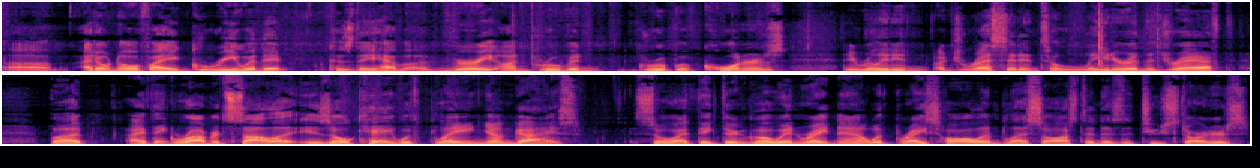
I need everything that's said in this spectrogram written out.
Uh, I don't know if I agree with it because they have a very unproven group of corners. They really didn't address it until later in the draft. But I think Robert Saleh is okay with playing young guys. So I think they'll go in right now with Bryce Hall and Bless Austin as the two starters,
